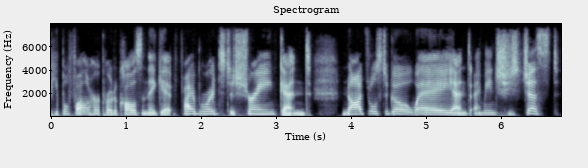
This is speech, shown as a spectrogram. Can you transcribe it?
People follow her protocols and they get fibroids to shrink and nodules to go away. And I mean, she's just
